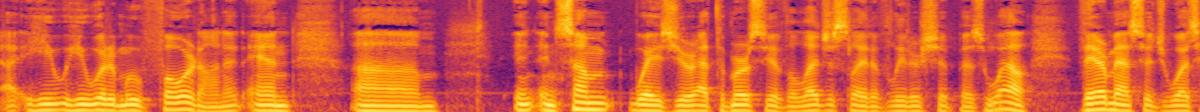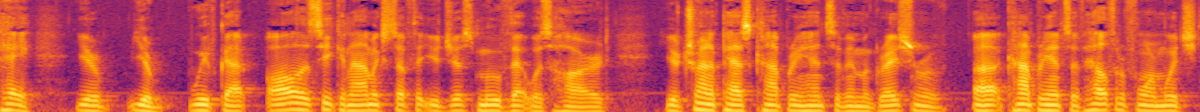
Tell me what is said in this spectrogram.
uh, he he would have moved forward on it. And um, in in some ways, you're at the mercy of the legislative leadership as well. Their message was, "Hey, you're you're we've got all this economic stuff that you just moved that was hard." You're trying to pass comprehensive immigration, uh, comprehensive health reform, which,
